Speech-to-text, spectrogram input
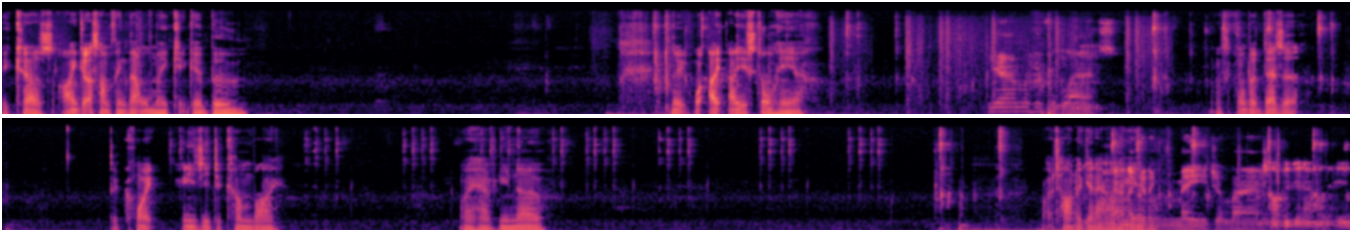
Because I got something that will make it go boom. Look, what, are, are you still here? Yeah, I'm looking for glass. It's called a desert. They're quite easy to come by. I have you know. Right, time to get out of and I'm here. getting major lag. Time to get out of here.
